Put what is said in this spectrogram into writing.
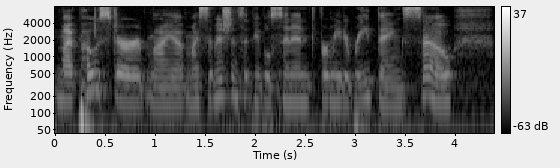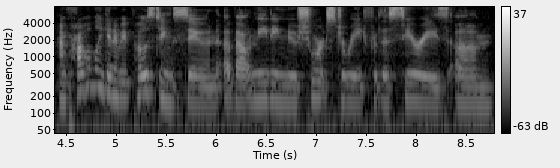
my post or my uh, my submissions that people sent in for me to read things. So I'm probably going to be posting soon about needing new shorts to read for this series. Um,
